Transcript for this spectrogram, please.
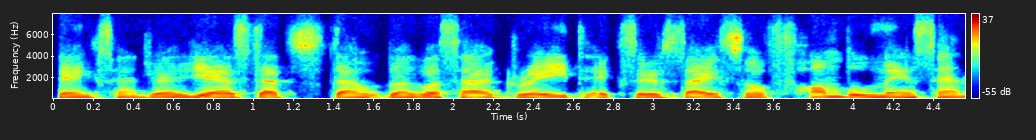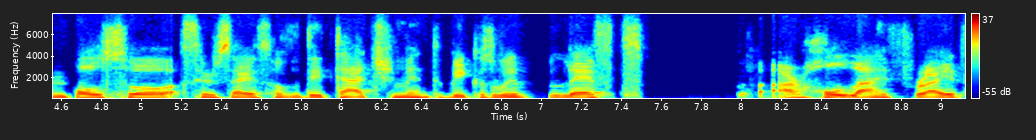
Thanks, Andrea. Yes, that's that, that was a great exercise of humbleness and also exercise of detachment because we left our whole life, right,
